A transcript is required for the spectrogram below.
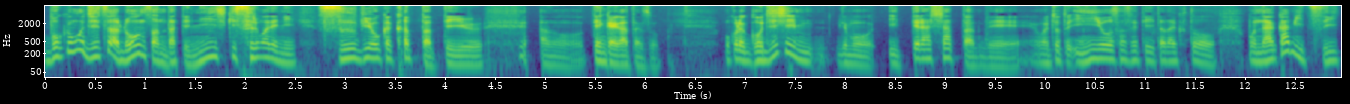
僕も実はロンさんだって認識するまでに数秒かかったっていう、あの、展開があったんですよ。これご自身でも言ってらっしゃったんで、まあ、ちょっと引用させていただくと、もう中身ツイッ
